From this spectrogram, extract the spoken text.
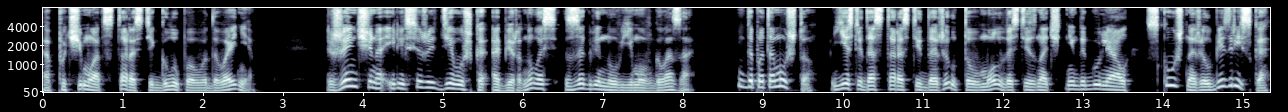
А почему от старости глупо вдвойне? Женщина или все же девушка обернулась, заглянув ему в глаза. Да потому что, если до старости дожил, то в молодости, значит, не догулял. Скучно жил без риска.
